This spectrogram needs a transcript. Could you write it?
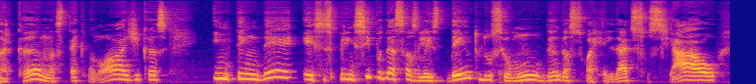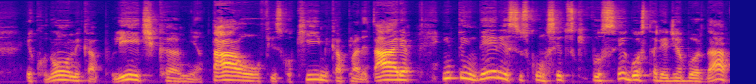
arcanas, tecnológicas, entender esses princípios dessas leis dentro do seu mundo, dentro da sua realidade social, econômica, política, ambiental, físico-química, planetária. Entender esses conceitos que você gostaria de abordar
